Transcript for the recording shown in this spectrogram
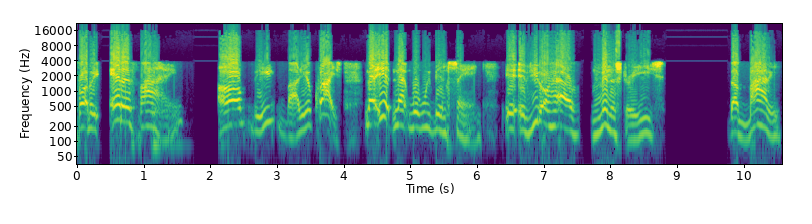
for the edifying of the body of Christ. Now, isn't that what we've been saying? If you don't have ministries, the body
